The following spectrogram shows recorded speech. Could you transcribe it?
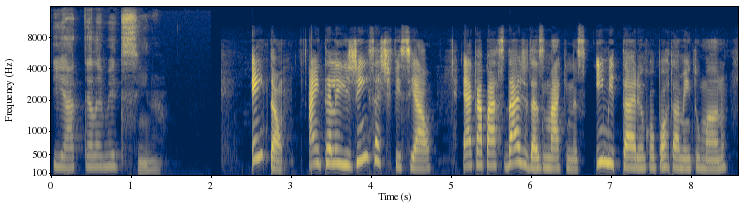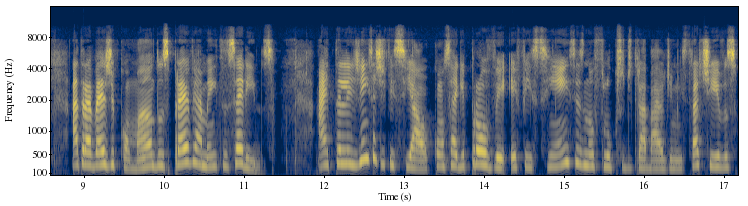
e a telemedicina? Então, a inteligência artificial é a capacidade das máquinas imitarem o comportamento humano através de comandos previamente inseridos. A inteligência artificial consegue prover eficiências no fluxo de trabalho administrativos,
